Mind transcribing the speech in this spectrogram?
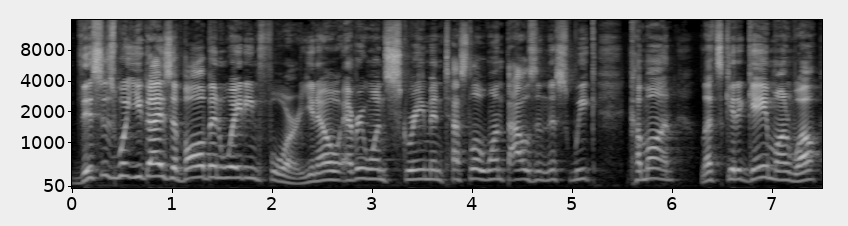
This is what you guys have all been waiting for. You know, everyone's screaming Tesla 1000 this week. Come on, let's get a game on. Well,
